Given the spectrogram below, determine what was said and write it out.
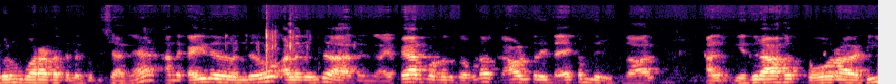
பெரும் போராட்டத்தில் குதிச்சாங்க. அந்த கைது வந்தோ அல்லது வந்து எஃப்ஐஆர் போடுறதுக்கோ கூட காவல்துறை தயக்கம் தெரிவித்ததால் அதற்கு எதிராக போராடி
